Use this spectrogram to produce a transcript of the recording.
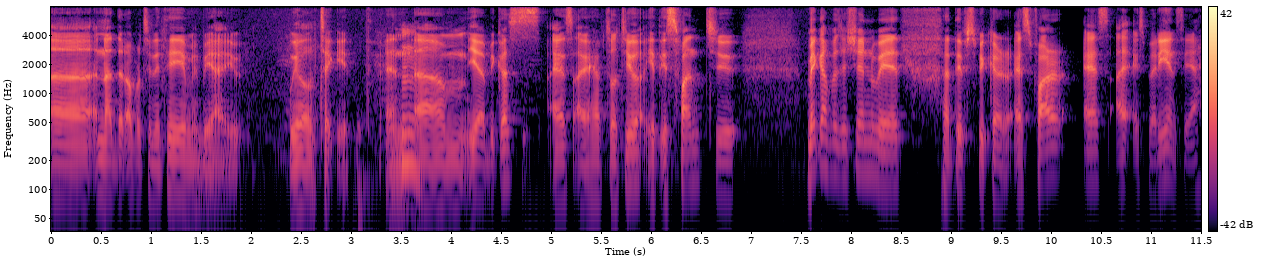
uh, another opportunity, maybe I will take it. And Hmm. um, yeah, because as I have told you, it is fun to make conversation with native speaker. As far as I experience, yeah.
